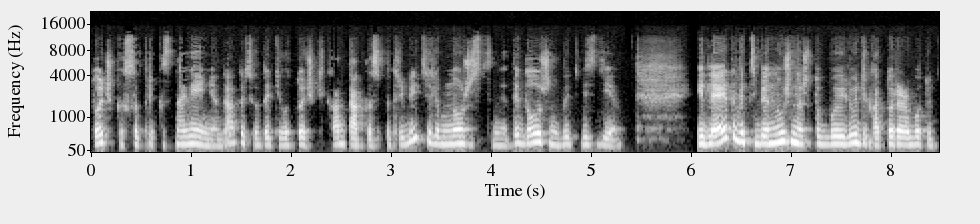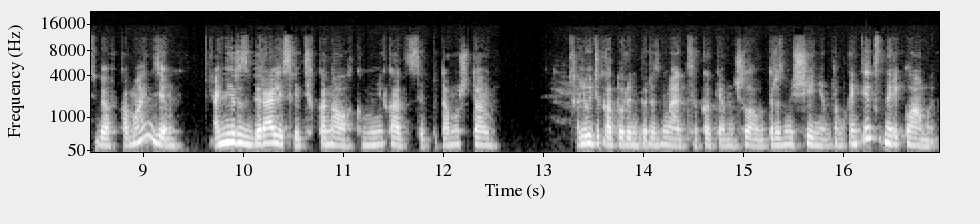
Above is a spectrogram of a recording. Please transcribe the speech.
точках соприкосновения, да, то есть вот эти вот точки контакта с потребителем множественные, ты должен быть везде. И для этого тебе нужно, чтобы люди, которые работают у тебя в команде, они разбирались в этих каналах коммуникации, потому что люди, которые, например, занимаются, как я начала, вот размещением там контекстной рекламы,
